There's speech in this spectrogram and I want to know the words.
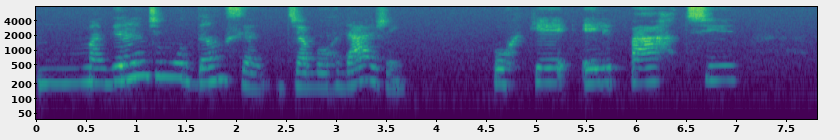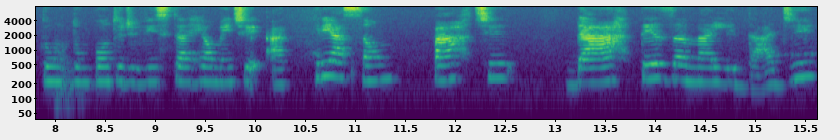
uma grande mudança de abordagem, porque ele parte de um, de um ponto de vista realmente a criação parte da artesanalidade,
